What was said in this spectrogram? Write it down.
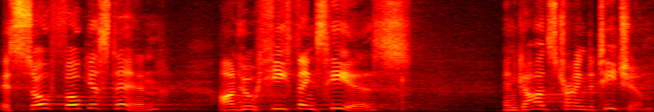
is so focused in on who he thinks he is, and God's trying to teach him.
